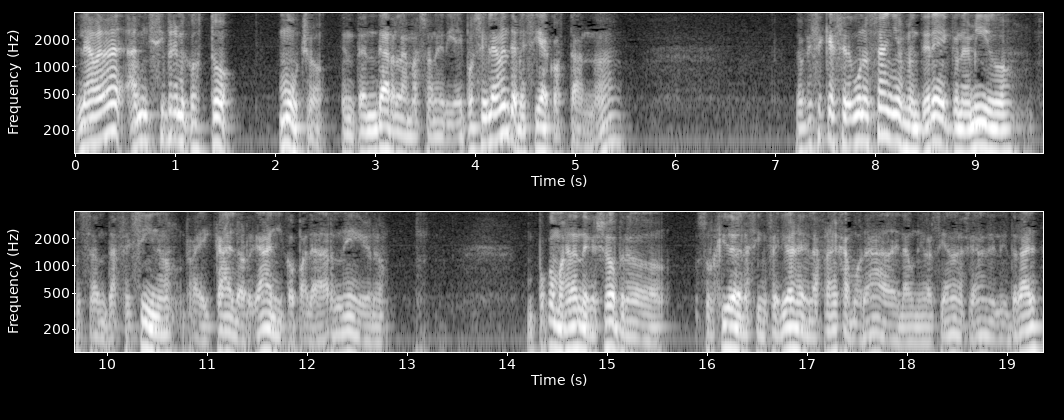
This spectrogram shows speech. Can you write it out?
la verdad, a mí siempre me costó mucho entender la masonería y posiblemente me siga costando. ¿eh? Lo que sé que hace algunos años me enteré que un amigo, un santafesino, radical, orgánico, paladar negro, un poco más grande que yo, pero surgido de las inferiores de la Franja Morada de la Universidad Nacional del Litoral,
